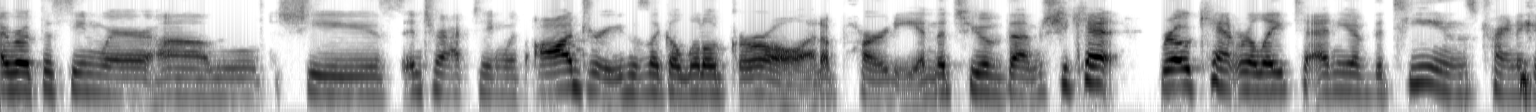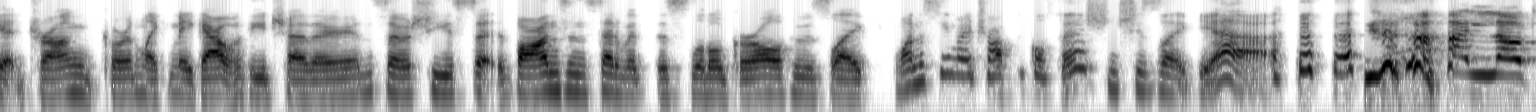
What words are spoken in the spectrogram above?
I wrote the scene where um she's interacting with Audrey, who's like a little girl at a party, and the two of them, she can't Ro can't relate to any of the teens trying to get drunk or like make out with each other, and so she bonds instead with this little girl who's like, "Want to see my tropical fish?" And she's like, "Yeah." I loved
